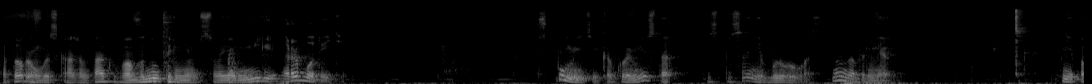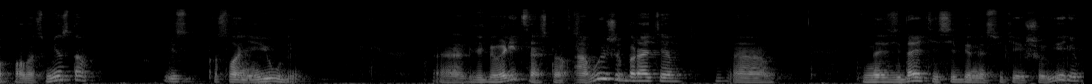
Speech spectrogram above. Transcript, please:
которым вы, скажем так, во внутреннем своем мире работаете. Вспомните, какое место из Писания было у вас. Ну, например, мне попалось место из послания Иуды, э, где говорится, что «А вы же, братья, э, назидайте себе на святейшую вере,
